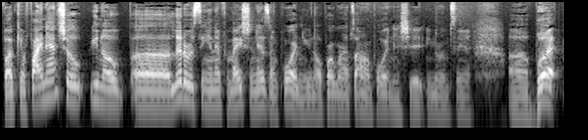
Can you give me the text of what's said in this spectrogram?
fucking financial you know uh, literacy and information is important. You know programs are important and shit. You know what I'm saying? Uh, but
